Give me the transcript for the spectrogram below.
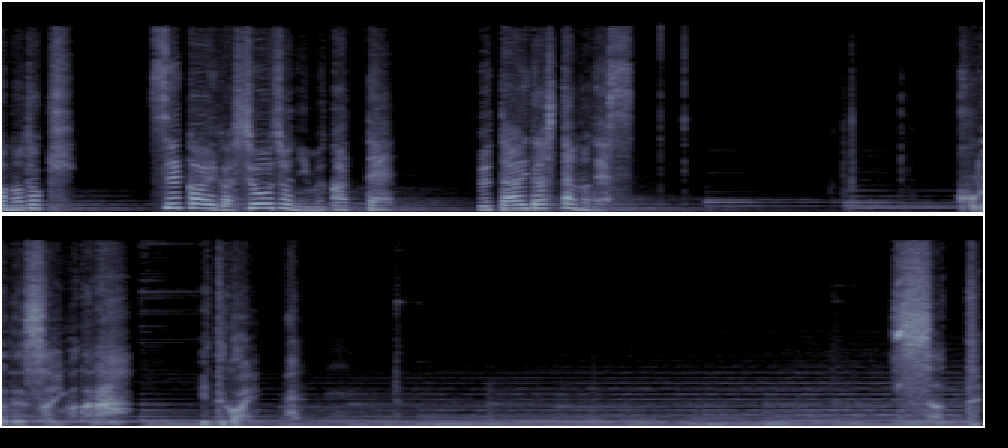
その時世界が少女に向かって歌い出したのです。これで最後だな。行ってこい。さて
